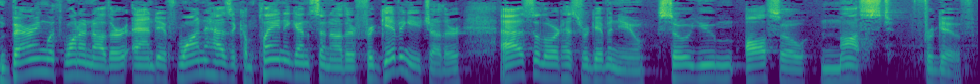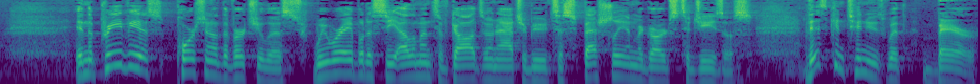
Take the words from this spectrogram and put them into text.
bearing with one another, and if one has a complaint against another, forgiving each other, as the Lord has forgiven you, so you also must forgive. In the previous portion of the virtue list, we were able to see elements of God's own attributes, especially in regards to Jesus. This continues with bear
